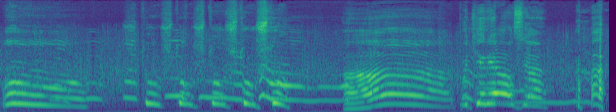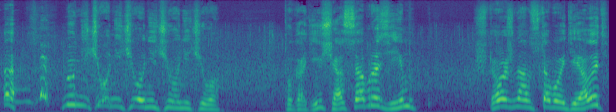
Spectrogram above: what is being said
Что, что, что, что, что? А, потерялся. Ну ничего, ничего, ничего, ничего. Погоди, сейчас сообразим. Что же нам с тобой делать,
